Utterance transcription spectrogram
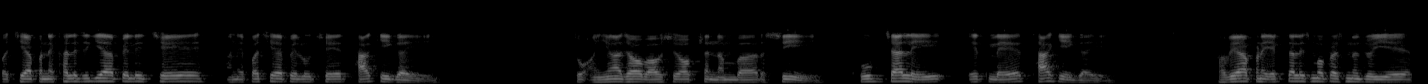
પછી આપણને ખાલી જગ્યા આપેલી છે અને પછી આપેલું છે થાકી ગઈ. તો અહીંયા જવાબ આવશે ઓપ્શન નંબર સી ખૂબ ચાલી એટલે થાકી ગઈ. હવે આપણે એકતાલીસમો પ્રશ્ન જોઈએ.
